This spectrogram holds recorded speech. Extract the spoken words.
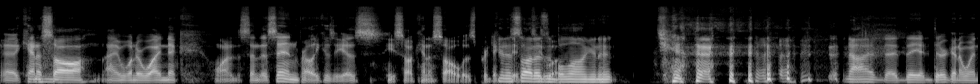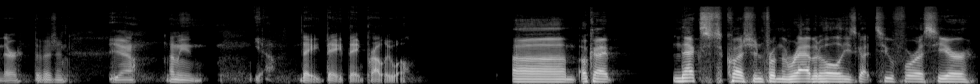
Uh, Kennesaw. I wonder why Nick wanted to send this in. Probably because he has he saw Kennesaw was predicted. Kennesaw to, doesn't uh, belong in it. yeah. no, they they're going to win their division. yeah. I mean, yeah. They they they probably will. Um, okay. Next question from the rabbit hole. He's got two for us here.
